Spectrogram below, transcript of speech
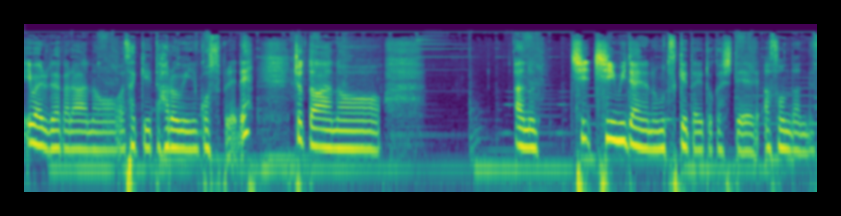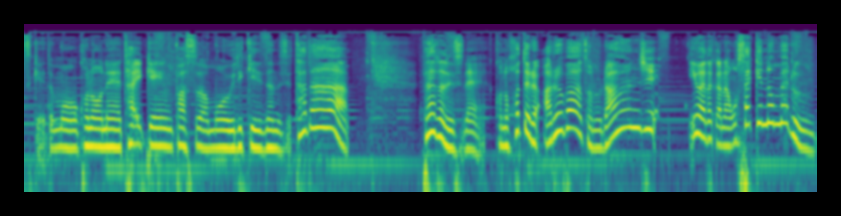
いわゆるだから、あの、さっき言ったハロウィンコスプレで、ちょっとあの、あの、血、血みたいなのもつけたりとかして遊んだんですけれども、このね、体験パスはもう売り切れなんですよ。ただ、ただですね、このホテルアルバートのラウンジ、今だからお酒飲める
